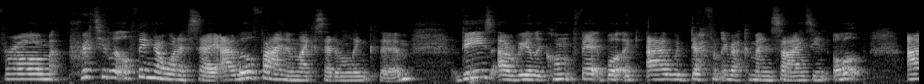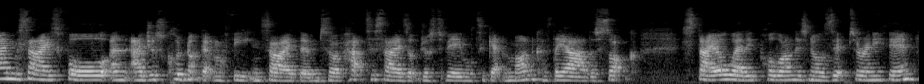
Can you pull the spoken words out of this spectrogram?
from Pretty Little Thing I want to say. I will find them like I said and link them. These are really comfy but I would definitely recommend sizing up. I'm a size 4 and I just could not get my feet inside them so I've had to size up just to be able to get them on because they are the sock style where they pull on, there's no zips or anything.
